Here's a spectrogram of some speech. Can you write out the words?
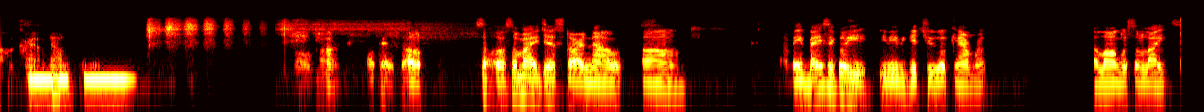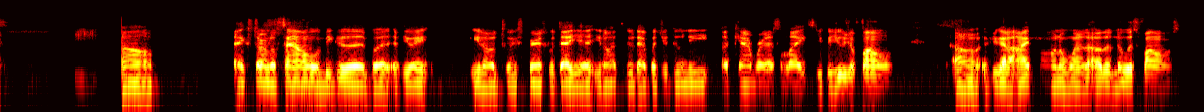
Oh crap! No. Oh, uh, Okay, so so somebody just starting out. Um, I mean, basically, you need to get you a camera along with some lights. Um, external sound would be good, but if you ain't, you know, too experienced with that yet, you don't have to do that. But you do need a camera and some lights. You could use your phone uh, if you got an iPhone or one of the other newest phones.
